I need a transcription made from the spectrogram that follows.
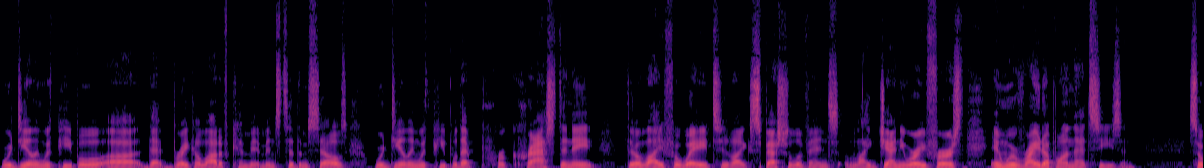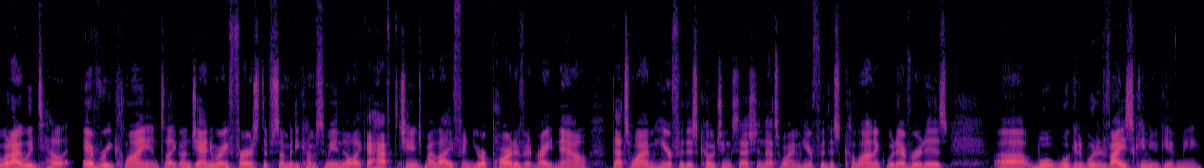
We're dealing with people uh, that break a lot of commitments to themselves. We're dealing with people that procrastinate their life away to like special events like January 1st. And we're right up on that season. So, what I would tell every client, like on January 1st, if somebody comes to me and they're like, I have to change my life and you're part of it right now, that's why I'm here for this coaching session. That's why I'm here for this colonic, whatever it is. Uh, what, what, what advice can you give me?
